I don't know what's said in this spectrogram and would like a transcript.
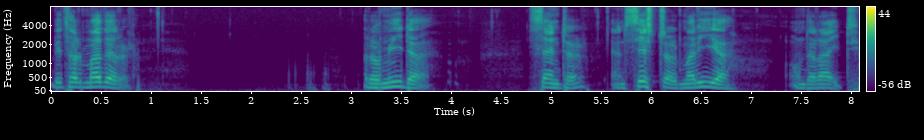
with her mother, Romita Center, and sister Maria on the right.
